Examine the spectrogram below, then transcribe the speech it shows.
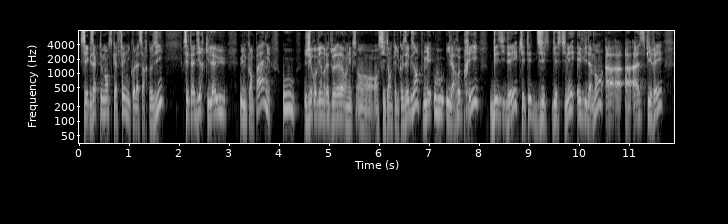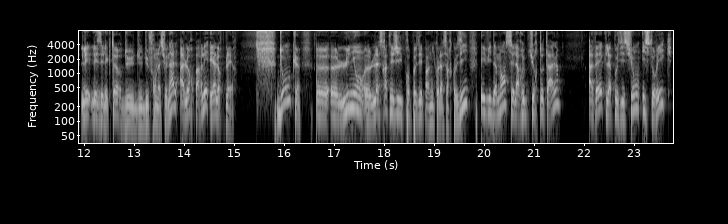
c'est exactement ce qu'a fait Nicolas Sarkozy, c'est-à-dire qu'il a eu une campagne où, j'y reviendrai tout à l'heure en, citant quelques exemples, mais où il a repris des idées qui étaient destinées évidemment à, aspirer les, électeurs du, Front National à leur parler et à leur plaire. Donc, euh, euh, l'union, la stratégie proposée par Nicolas Sarkozy, évidemment, c'est la rupture totale avec la position historique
